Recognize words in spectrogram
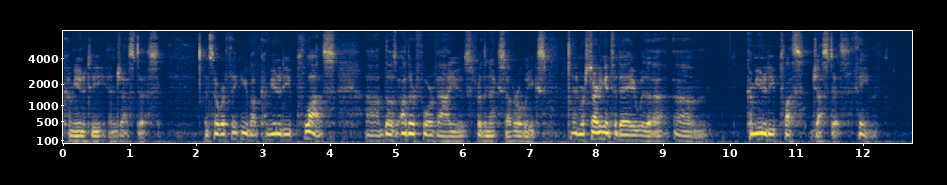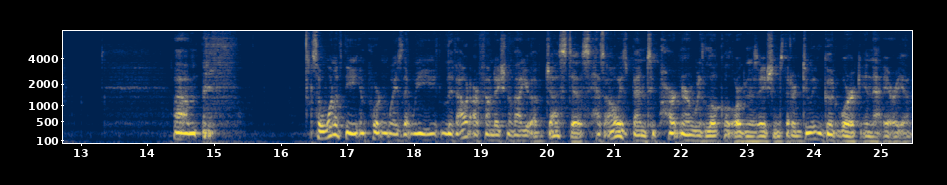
community, and justice. And so, we're thinking about community plus uh, those other four values for the next several weeks. And we're starting it today with a um, community plus justice theme. Um, so, one of the important ways that we live out our foundational value of justice has always been to partner with local organizations that are doing good work in that area.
